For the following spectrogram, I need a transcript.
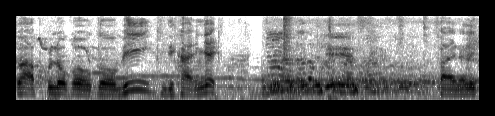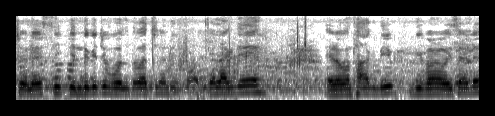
तो आप लोगों को भी दिखाएंगे ফাইনালি চলে এসেছি কিন্তু কিছু বলতে পারছি না দীপ লজ্জা লাগছে এরকম থাক দীপ দীপ আমার ওই সাইডে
